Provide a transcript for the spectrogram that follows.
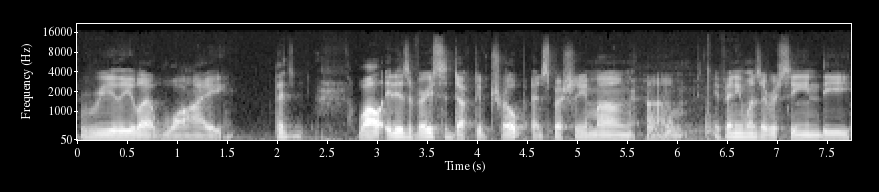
really like why that while it is a very seductive trope, especially among um, if anyone's ever seen the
